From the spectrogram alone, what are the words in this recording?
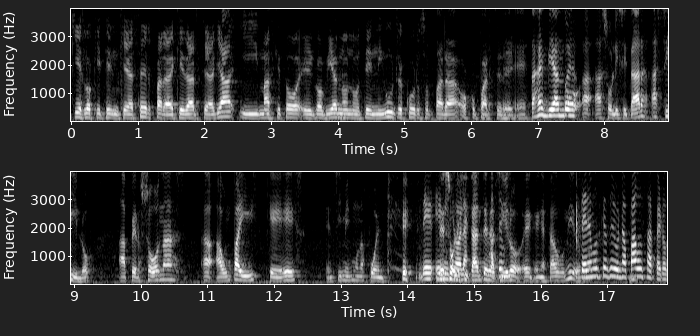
qué es lo que tienen que hacer para quedarse allá y más que todo el gobierno no tiene ningún recurso para ocuparse de ellos. Estás enviando a, solicitar asilo a personas, a, un país que es en sí mismo una fuente de, solicitantes de asilo en, Estados Unidos. Tenemos que hacer una pausa, pero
